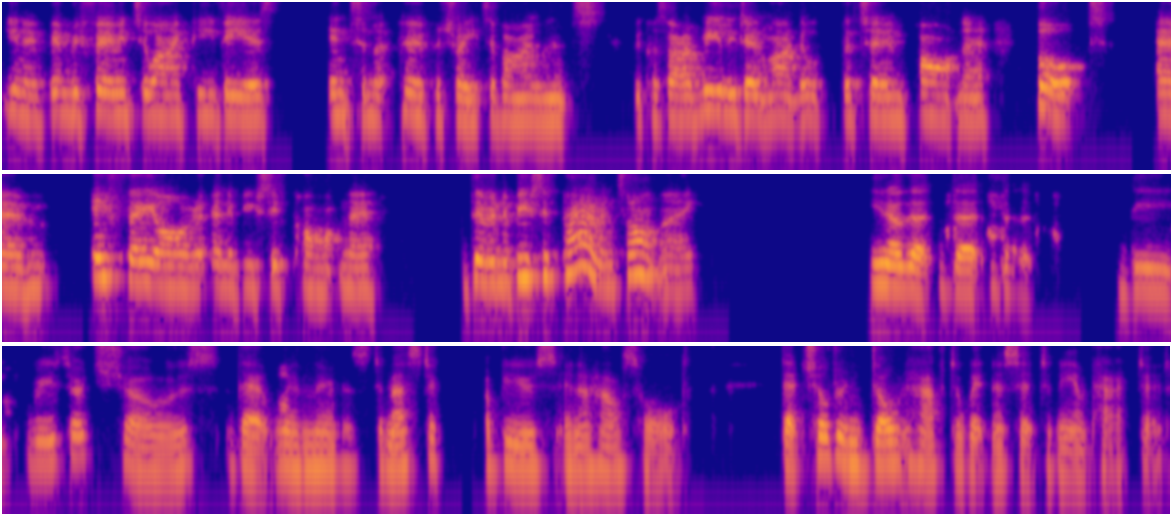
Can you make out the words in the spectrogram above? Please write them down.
you know been referring to IPV as intimate perpetrator violence because I really don't like the, the term partner. But um, if they are an abusive partner, they're an abusive parent, aren't they? You know that the the the research shows that when there's domestic abuse in a household, that children don't have to witness it to be impacted.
